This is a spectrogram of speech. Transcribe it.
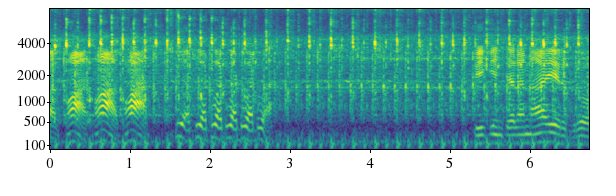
าดาดพลาดพลาดดั่วดั่วดั่วดั่วดั่วดั่ว Speak in Telanair bro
